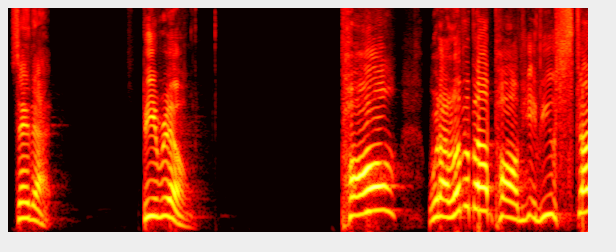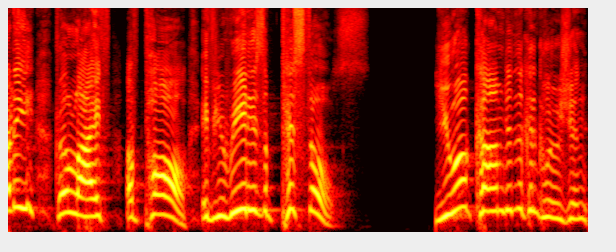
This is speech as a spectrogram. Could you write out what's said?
Say that. Be real. Paul, what I love about Paul, if you study the life of Paul, if you read his epistles, you will come to the conclusion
